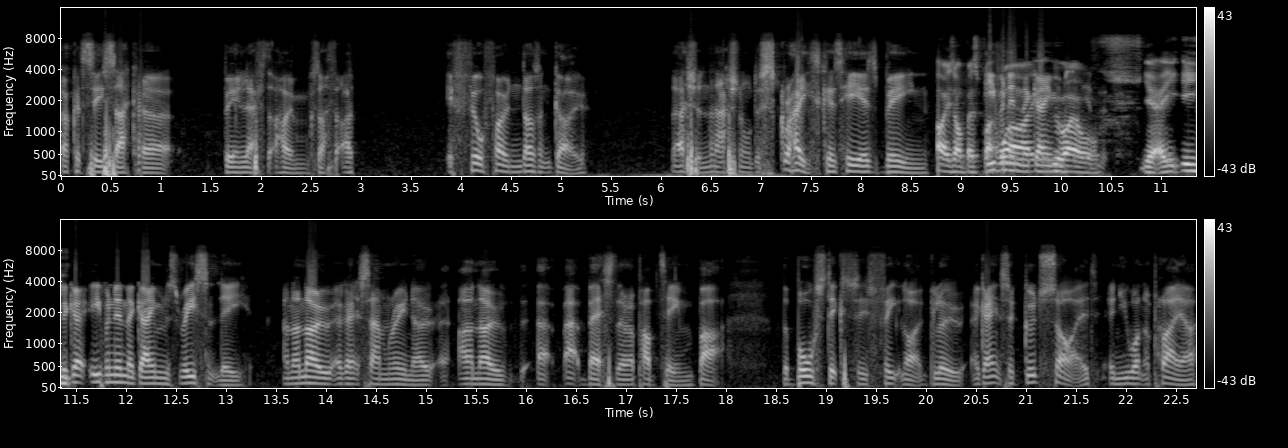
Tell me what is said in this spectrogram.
I could see Saka being left at home because I, th- I, if Phil Foden doesn't go, that's a national disgrace because he has been Oh, he's our best player. Even in the Well, game- Well, yeah, he, he, the even in the games recently, and I know against San Marino, I know at, at best they're a pub team, but the ball sticks to his feet like glue against a good side, and you want a player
